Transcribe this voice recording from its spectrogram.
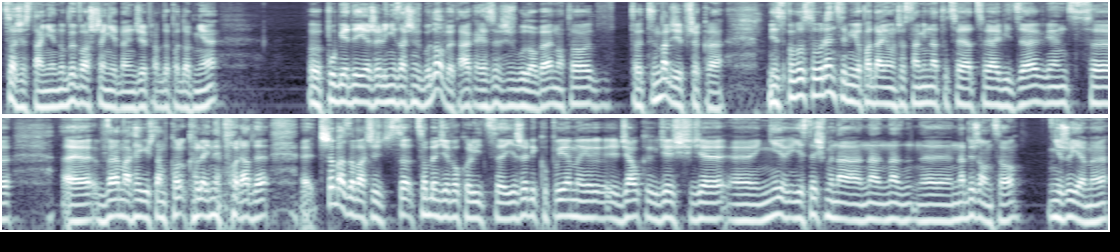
co się stanie? No wywłaszczenie będzie prawdopodobnie, pół biedy, jeżeli nie zaczniesz budowy, tak? A jak zaczniesz budowę, no to, to tym bardziej przykre. Więc po prostu ręce mi opadają czasami na to, co ja, co ja widzę, więc e, w ramach jakiejś tam kolejnej porady e, trzeba zobaczyć, co, co będzie w okolicy. Jeżeli kupujemy działkę gdzieś, gdzie e, nie jesteśmy na, na, na, na bieżąco, nie żyjemy,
